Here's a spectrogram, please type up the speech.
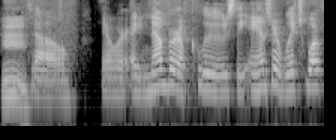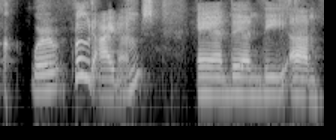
Hmm. So there were a number of clues, the answer of which were were food items, and then the um,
